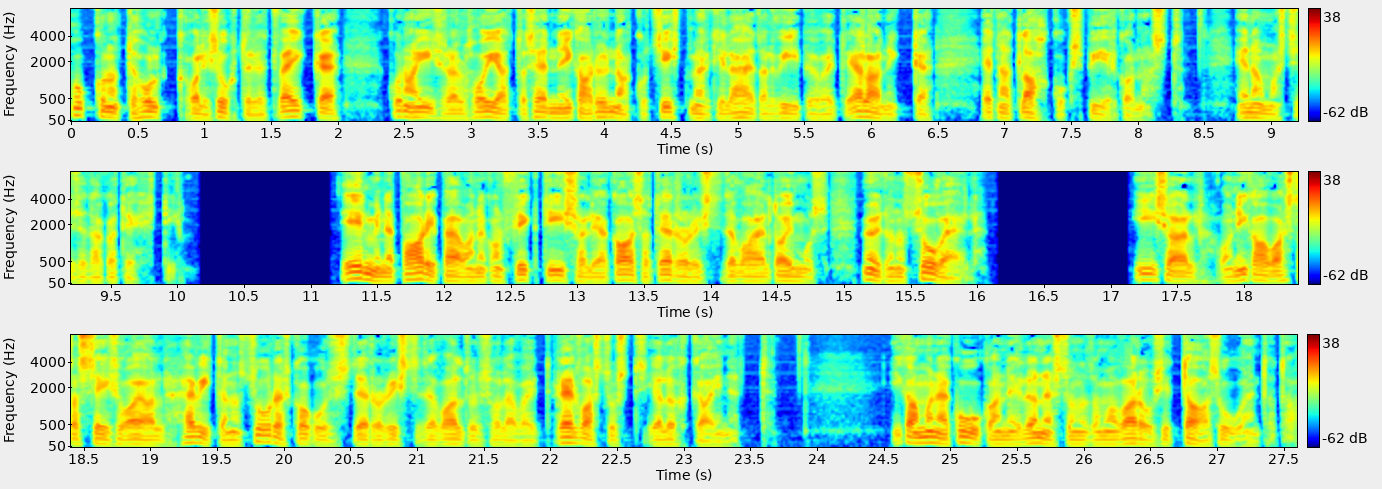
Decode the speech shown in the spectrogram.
Hukkunute hulk oli suhteliselt väike, kuna Iisrael hoiatas enne iga rünnakut sihtmärgi lähedal viibivaid elanikke, et nad lahkuks piirkonnast. enamasti seda ka tehti eelmine paaripäevane konflikt Iisraeli ja Gaza terroristide vahel toimus möödunud suvel Iisrael on iga vastasseisu ajal hävitanud suures koguses terroristide valduses olevaid relvastust ja lõhkeainet. iga mõne kuuga on neil õnnestunud oma varusid taas uuendada.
